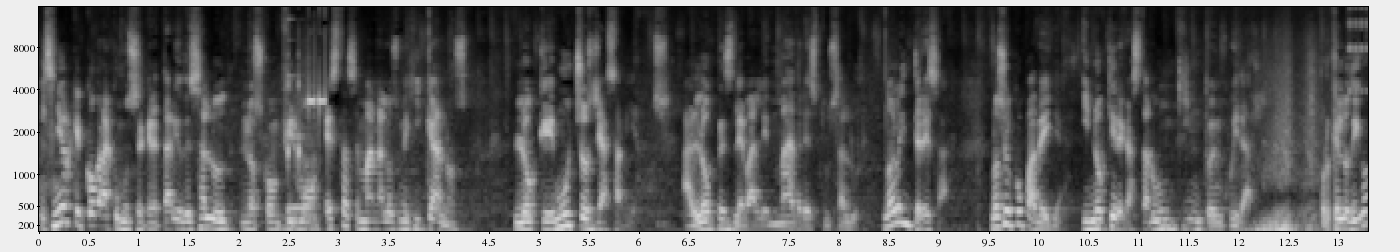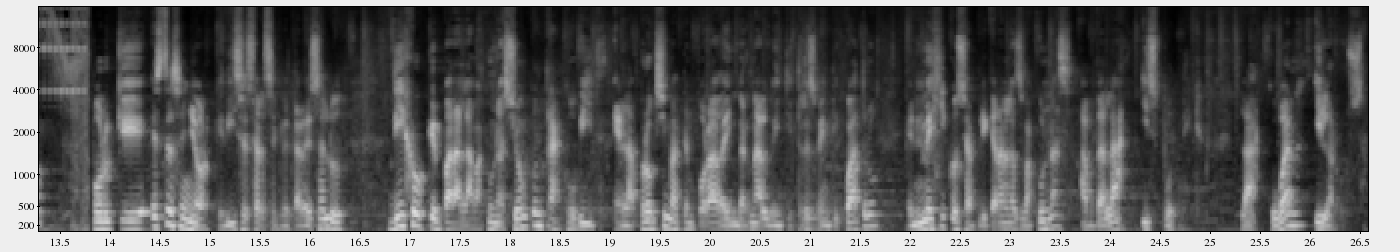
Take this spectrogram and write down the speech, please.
El señor que cobra como secretario de salud nos confirmó esta semana a los mexicanos lo que muchos ya sabíamos. A López le vale madres tu salud. No le interesa no se ocupa de ella y no quiere gastar un quinto en cuidarla. ¿Por qué lo digo? Porque este señor, que dice ser secretario de salud, dijo que para la vacunación contra COVID en la próxima temporada invernal 23-24, en México se aplicarán las vacunas Abdalá y Sputnik, la cubana y la rusa.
